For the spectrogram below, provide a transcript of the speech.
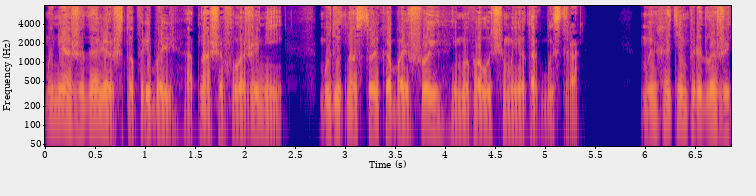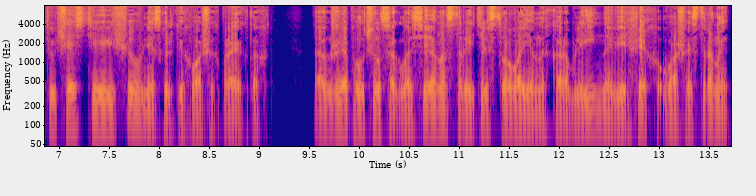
Мы не ожидали, что прибыль от наших вложений будет настолько большой, и мы получим ее так быстро. Мы хотим предложить участие еще в нескольких ваших проектах. Также я получил согласие на строительство военных кораблей на верфях вашей страны.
